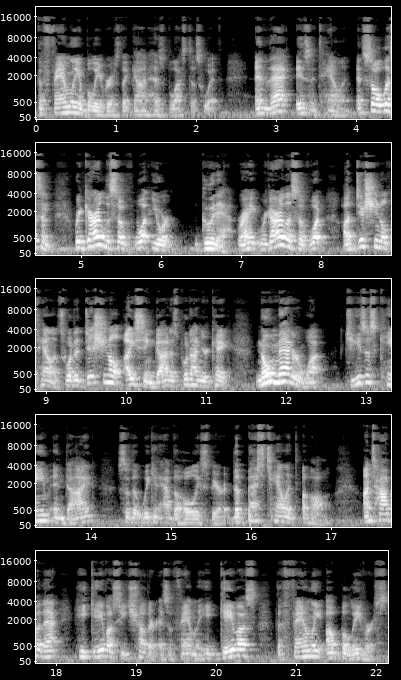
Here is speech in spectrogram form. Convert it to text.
the family of believers that God has blessed us with. And that is a talent. And so, listen, regardless of what you're good at, right? Regardless of what additional talents, what additional icing God has put on your cake, no matter what, Jesus came and died so that we could have the Holy Spirit, the best talent of all. On top of that, He gave us each other as a family. He gave us the family of believers.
